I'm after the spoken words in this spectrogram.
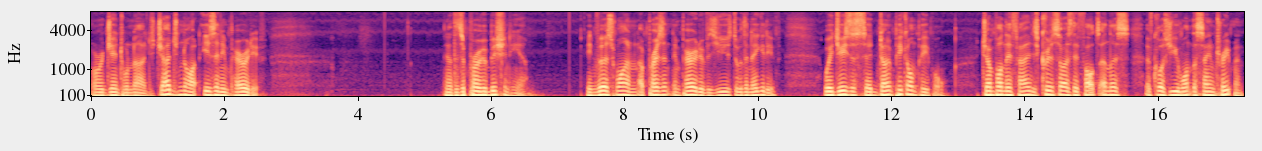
or a gentle nudge. Judge not is an imperative. Now, there's a prohibition here. In verse 1, a present imperative is used with a negative, where Jesus said, Don't pick on people, jump on their failures, criticize their faults, unless, of course, you want the same treatment.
